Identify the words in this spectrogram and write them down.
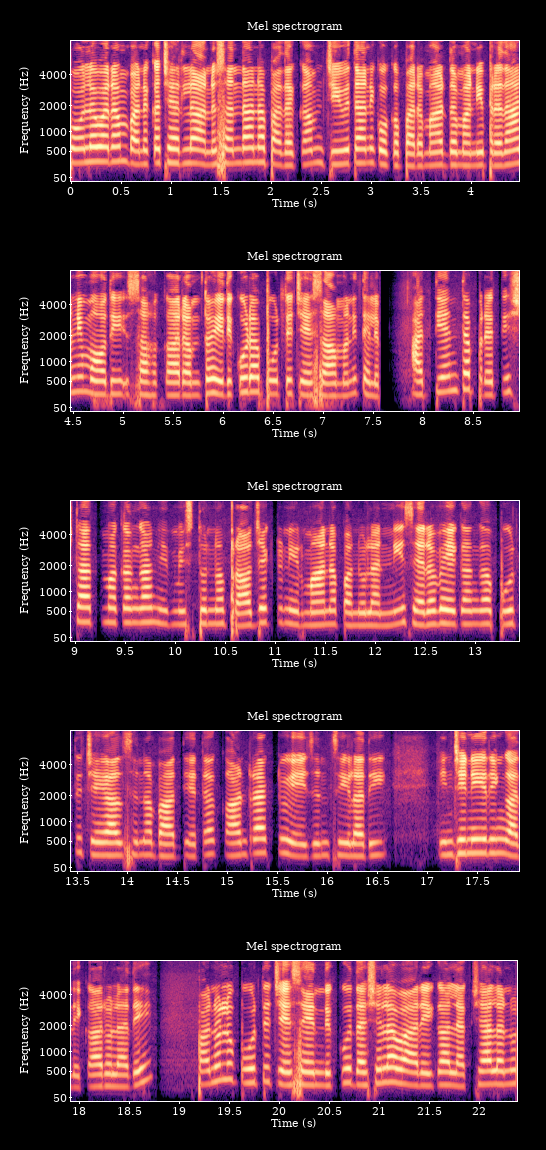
పోలవరం బనకచెర్ల అనుసంధాన పథకం జీవితానికి ఒక పరమార్థమని ప్రధాని మోదీ సహకారంతో ఇది కూడా పూర్తి చేశామని తెలిపారు. అత్యంత ప్రతిష్టాత్మకంగా నిర్మిస్తున్న ప్రాజెక్టు నిర్మాణ పనులన్నీ శరవేగంగా పూర్తి చేయాల్సిన బాధ్యత కాంట్రాక్టు ఏజెన్సీలది ఇంజనీరింగ్ అధికారులది. పనులు పూర్తి చేసేందుకు దశల వారీగా లక్ష్యాలను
